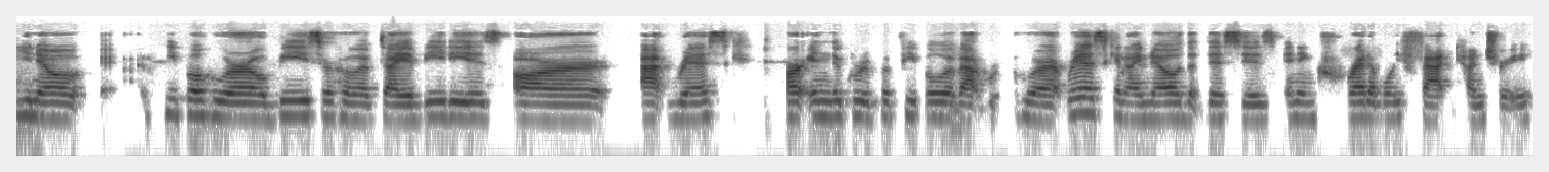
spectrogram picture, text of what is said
you know, people who are obese or who have diabetes are at risk. Are in the group of people who, who are at risk, and I know that this is an incredibly fat country.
